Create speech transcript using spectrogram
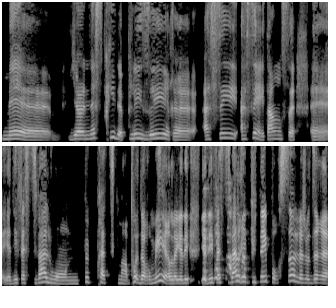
Mais euh, il y a un esprit de plaisir euh, assez, assez intense. il y a des festivals où on ne peut pratiquement pas dormir. Il, y a des, il y a des festivals réputés pour ça. Là. Je veux dire,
